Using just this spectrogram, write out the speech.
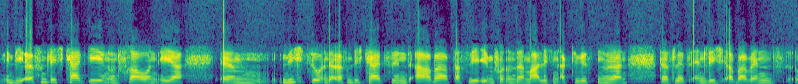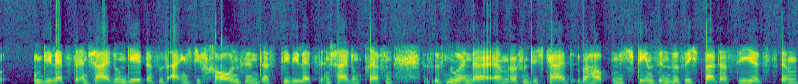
in die Öffentlichkeit gehen und Frauen eher ähm, nicht so in der Öffentlichkeit sind, aber was wir eben von unseren malischen Aktivisten hören, dass letztendlich aber wenn es um die letzte Entscheidung geht, dass es eigentlich die Frauen sind, dass die die letzte Entscheidung treffen. Das ist nur in der ähm, Öffentlichkeit überhaupt nicht dem Sinn so sichtbar, dass sie jetzt ähm,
